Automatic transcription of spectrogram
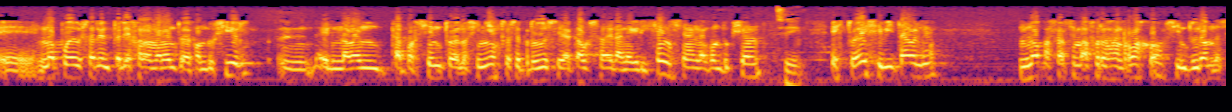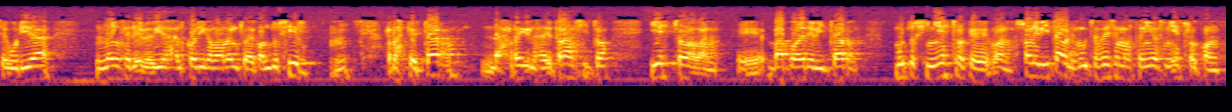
Eh, no puede usar el teléfono al momento de conducir. El, 90% de los siniestros se produce a causa de la negligencia en la conducción. Sí. Esto es evitable. No pasar semáforos en rojo, cinturón de seguridad, no ingerir bebidas alcohólicas al momento de conducir, respetar las reglas de tránsito y esto, bueno, eh, va a poder evitar muchos siniestros que, bueno, son evitables. Muchas veces hemos tenido siniestros con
